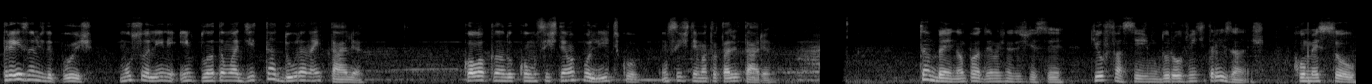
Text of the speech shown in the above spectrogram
Três anos depois, Mussolini implanta uma ditadura na Itália, colocando como sistema político um sistema totalitário. Também não podemos nos esquecer que o fascismo durou 23 anos. Começou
